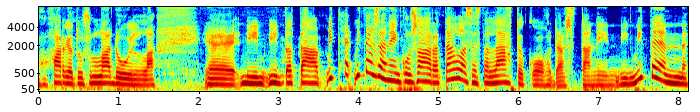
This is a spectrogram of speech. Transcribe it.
harjoitusladuilla. E, niin, niin tota, miten, miten sä niin kuin Saara tällaisesta lähtökohdasta, niin, niin miten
